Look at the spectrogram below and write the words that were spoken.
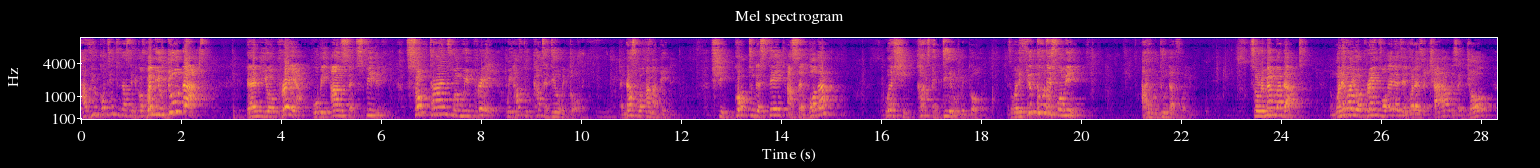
Have you gotten to that stage? Because when you do that, then your prayer will be answered speedily. Sometimes when we pray, we have to cut a deal with God. And that's what Hannah did. She got to the stage as a mother where she cut a deal with God. And said, Well, if you do this for me, I will do that for you. So remember that. Whenever you're praying for anything, whether it's a child, it's a job,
